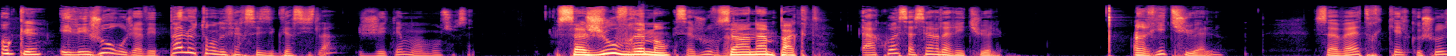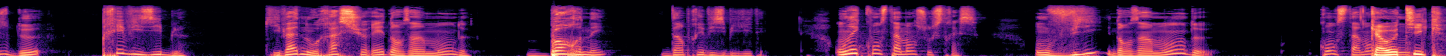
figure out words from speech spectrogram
Ok. Et les jours où j'avais pas le temps de faire ces exercices-là, j'étais moins bon sur scène. Ça joue vraiment. Ça joue Ça a vraiment. un impact. À quoi ça sert les rituels? Un rituel, ça va être quelque chose de prévisible qui va nous rassurer dans un monde borné d'imprévisibilité. On est constamment sous stress. On vit dans un monde constamment Chaotique,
